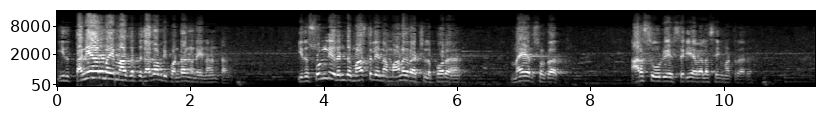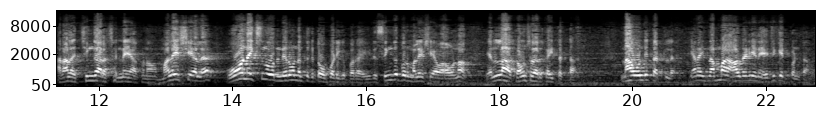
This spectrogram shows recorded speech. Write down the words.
இது தனியார் மயமாக்குறதுக்காக அப்படி பண்றாங்க நைனான்ட்டாங்க இதை சொல்லி ரெண்டு மாசத்துல நான் மாநகராட்சியில போறேன். மேயர் சொல்றார் அரசு ஊழியர் சரியா வேலை செய்ய மாட்டாரு அதனால சிங்கார சென்னை ஆக்கணும். மலேசியால ஓனெக்ஸ்னு ஒரு நிறுவனத்துக்கிட்ட ஒப்படைக்க போறேன். இது சிங்கப்பூர் மலேசியா ஆகணும். எல்லா கவுன்சிலர் கை தட்டா நான் ஒண்டி தட்டல. ஏன்னா இந்த அம்மா ஆல்ரெடி என்னை எஜுகேட் பண்ணிட்டாங்க.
